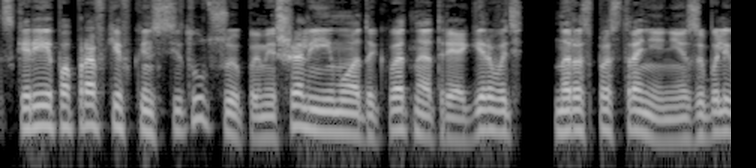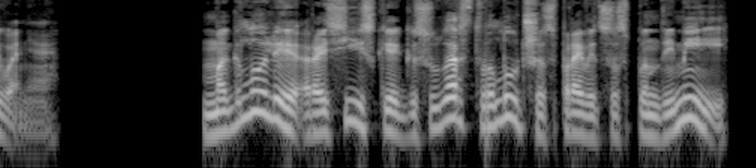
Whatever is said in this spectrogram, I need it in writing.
Скорее, поправки в Конституцию помешали ему адекватно отреагировать на распространение заболевания. Могло ли российское государство лучше справиться с пандемией,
